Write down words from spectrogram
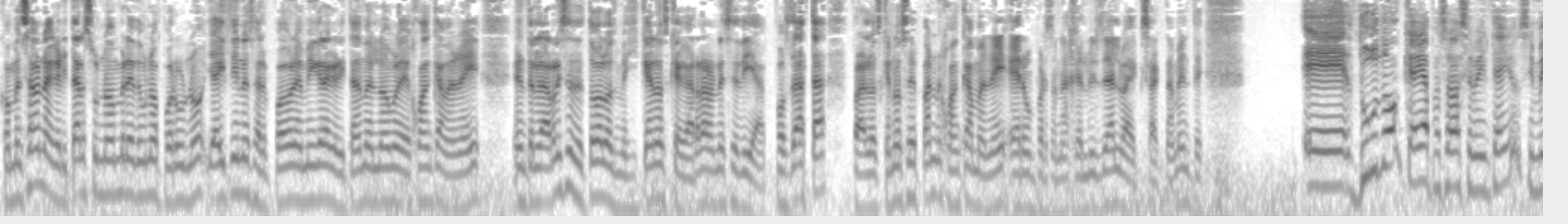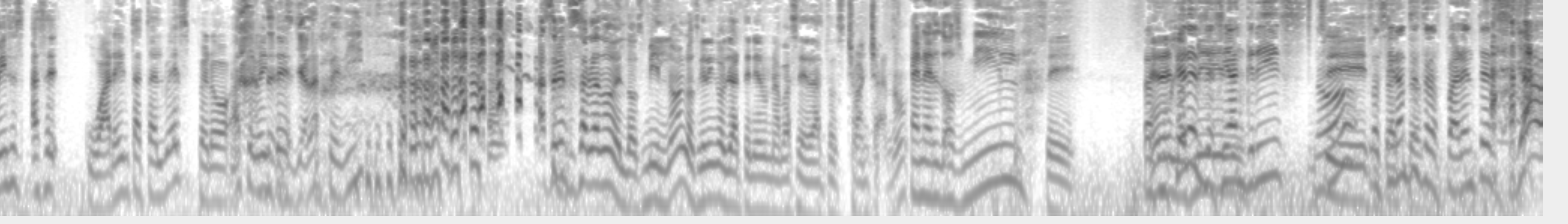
comenzaron a gritar su nombre de uno por uno y ahí tienes al pobre migra gritando el nombre de Juan Camaney entre las risas de todos los mexicanos que agarraron ese día. Postdata, para los que no sepan, Juan Camaney era un personaje Luis de Alba, exactamente. Eh, dudo que haya pasado hace 20 años. Si me dices hace 40 tal vez, pero hace 20... Ya la pedí. hace 20 estás hablando del 2000, ¿no? Los gringos ya tenían una base de datos choncha, ¿no? En el 2000, Sí. las En mujeres 2000. decían gris, ¿no? Sí, sí, Los tirantes transparentes, ya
